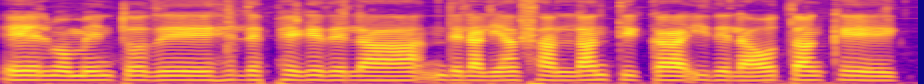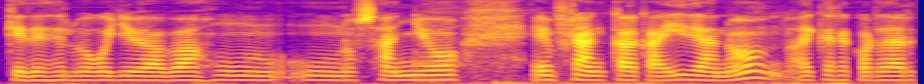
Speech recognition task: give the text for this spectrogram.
el momento del despegue de la, de la Alianza Atlántica y de la OTAN, que, que desde luego llevaba un- unos años en franca caída, ¿no? Hay que recordar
